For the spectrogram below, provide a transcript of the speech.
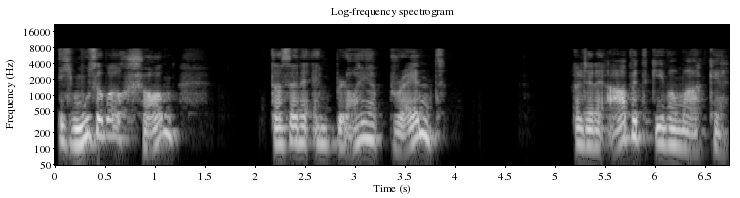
ich muss aber auch schauen, dass eine Employer Brand, also eine Arbeitgebermarke,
